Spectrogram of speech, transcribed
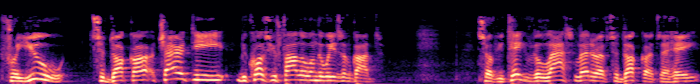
for you tzedakah, charity, because you follow in the ways of God. So if you take the last letter of tzedakah, a hey.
